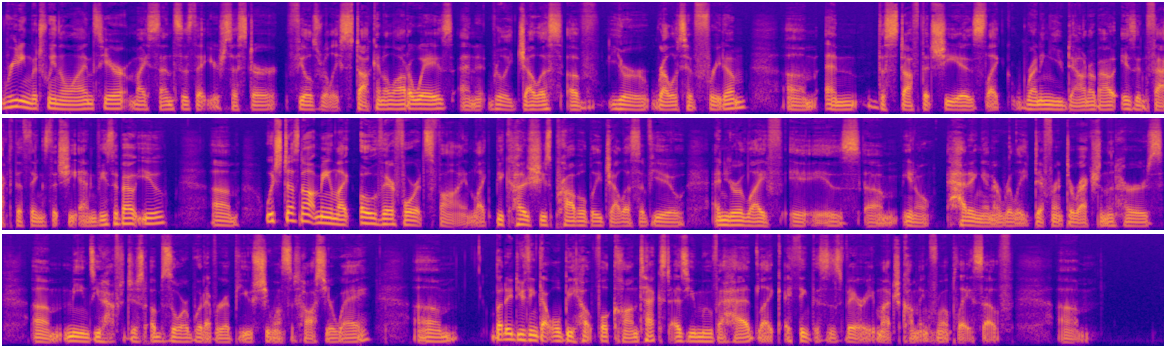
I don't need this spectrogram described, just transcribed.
reading between the lines here, my sense is that your sister feels really stuck in a lot of ways and really jealous of your relative freedom. Um, and the stuff that she is like running you down about is, in fact, the things that she envies about you, um, which does not mean like, oh, therefore it's fine. Like, because she's probably jealous of you and your life is, um, you know, heading in a really different direction than hers, um, means you have to just absorb whatever abuse she wants to toss your way. Um, but I do think that will be helpful context as you move ahead. Like, I think this is very much coming from a place of um,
